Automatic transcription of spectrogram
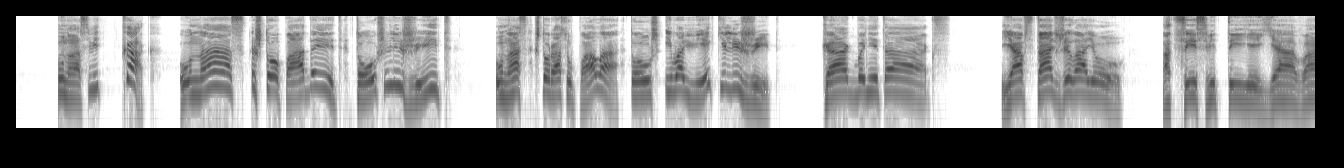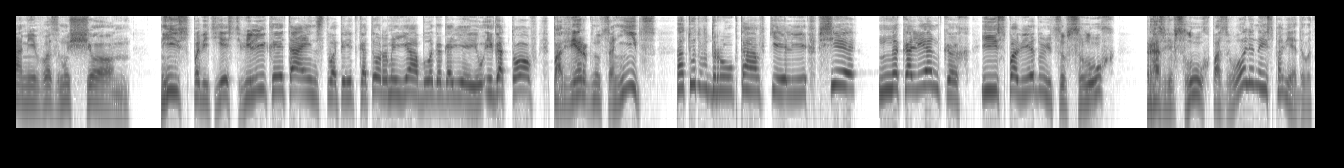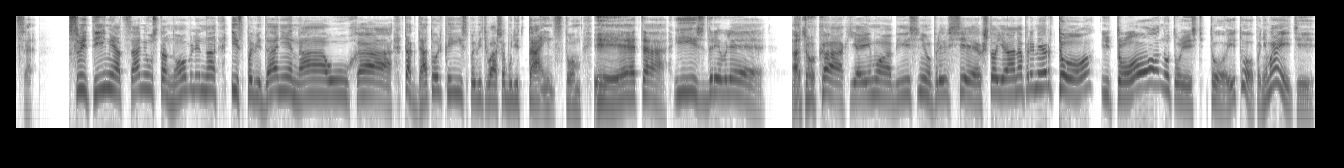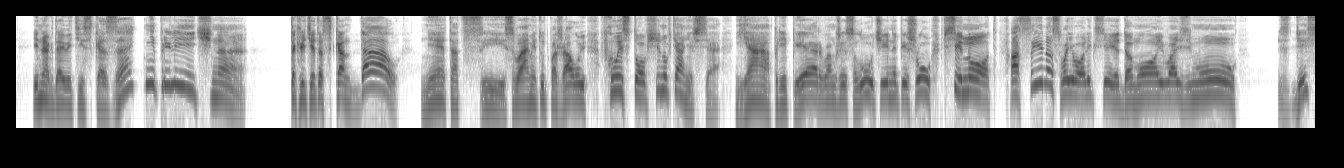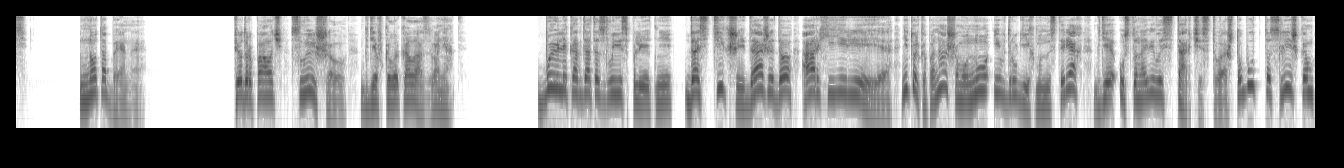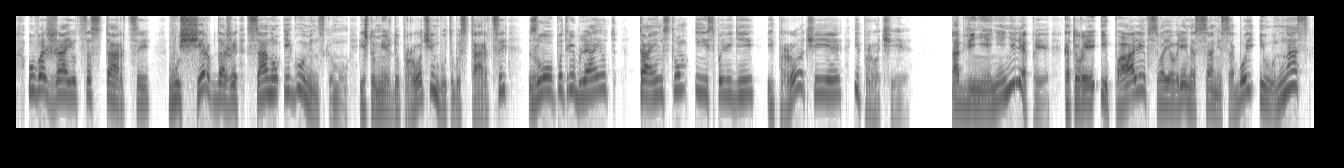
У нас ведь как? У нас что падает, то уж и лежит. У нас что раз упало, то уж и вовеки лежит. Как бы не так-с. Я встать желаю, Отцы святые, я вами возмущен. Исповедь есть великое таинство, перед которым я благоговею, и готов повергнуться ниц. А тут вдруг там в келье все на коленках и исповедуются вслух. Разве вслух позволено исповедоваться? Святыми отцами установлено исповедание на ухо. Тогда только исповедь ваша будет таинством. И это издревле. А то как я ему объясню при всех, что я, например, то и то, ну, то есть то и то, понимаете? Иногда ведь и сказать неприлично. Так ведь это скандал, «Нет, отцы, с вами тут, пожалуй, в хлыстовщину втянешься. Я при первом же случае напишу в Синод, а сына своего Алексея домой возьму». Здесь нота Бене. Федор Павлович слышал, где в колокола звонят. Были когда-то злые сплетни, достигшие даже до архиерея, не только по-нашему, но и в других монастырях, где установилось старчество, что будто слишком уважаются старцы, в ущерб даже сану игуменскому, и что, между прочим, будто бы старцы злоупотребляют таинством исповеди и прочее, и прочее. Обвинения нелепые, которые и пали в свое время сами собой и у нас,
